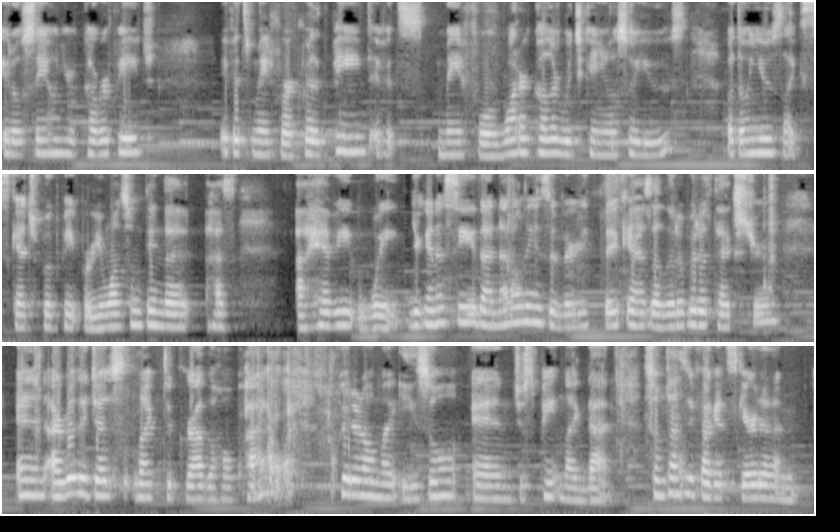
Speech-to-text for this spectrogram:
it'll say on your cover page if it's made for acrylic paint, if it's made for watercolor, which can you also use, but don't use like sketchbook paper. You want something that has a heavy weight. You're gonna see that not only is it very thick, it has a little bit of texture. And I really just like to grab the whole pack, put it on my easel, and just paint like that. Sometimes if I get scared and I'm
